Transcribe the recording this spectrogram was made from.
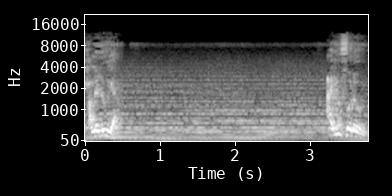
Hallelujah. Are you following?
